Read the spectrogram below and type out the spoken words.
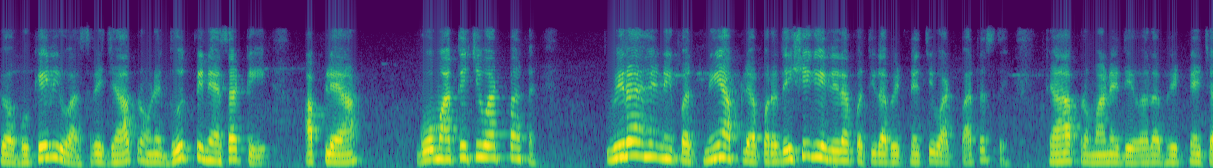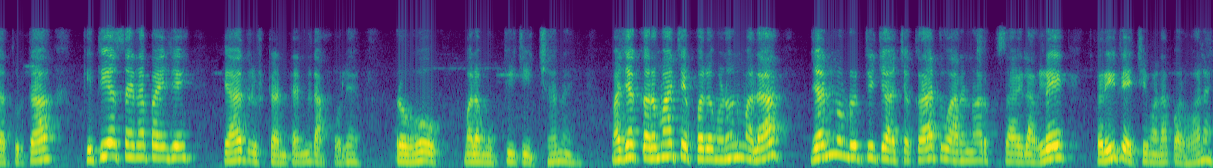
किंवा भुकेली वासरे ज्याप्रमाणे दूध पिण्यासाठी आपल्या गोमातेची वाट पाहत आहे. विराहिणी पत्नी आपल्या परदेशी गेलेल्या पतीला भेटण्याची वाट पाहत असते. त्याप्रमाणे देवाला भेटण्याची आतुरता किती असायला पाहिजे? या दृष्टांताने दाखवले आहे प्रभो मला मुक्तीची इच्छा नाही. माझ्या कर्माचे फल म्हणून मला जन्म मृत्यूच्या चक्रात वारंवार फसावे लागले तरी त्याची मला पर्वा नाही.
